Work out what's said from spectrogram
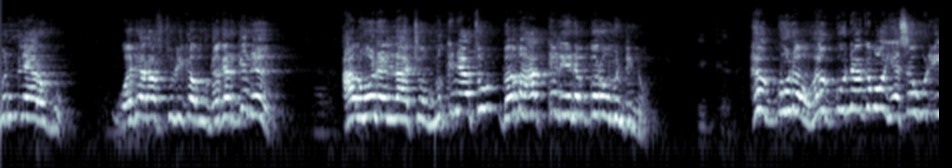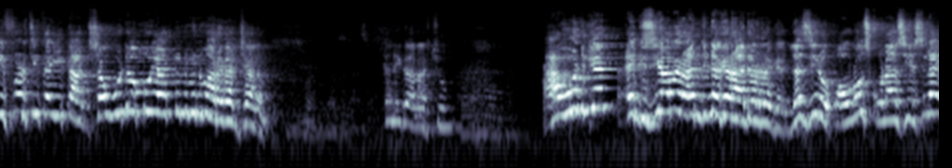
ምን ሊያደርጉ ወደ ረፍቱ ሊገቡ፣ ነገር ግን አልሆነላቸውም። ምክንያቱም በመካከል የነበረው ምንድን ነው? ህጉ ነው። ህጉ ደግሞ የሰውን ኢፈርት ይጠይቃል። ሰው ደግሞ ያንን ምን ማድረግ አልቻለም። ከኔ ጋር ናቸው። አሁን ግን እግዚአብሔር አንድ ነገር አደረገ። ለዚህ ነው ጳውሎስ ቆላሴስ ላይ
